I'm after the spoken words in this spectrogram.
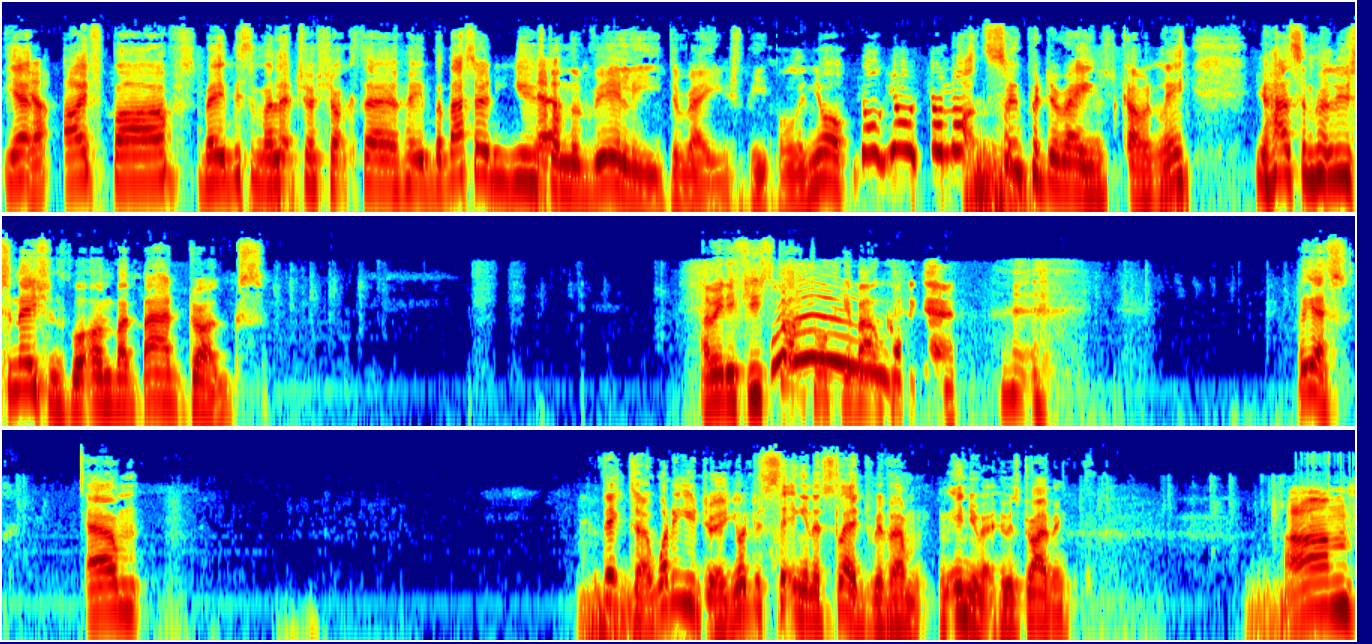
Yeah, Yep. ice baths, maybe some electroshock therapy, but that's only used Yeah. on the really deranged people. And you're you're you're, you're not super deranged currently. You had some hallucinations brought on by bad drugs. I mean, if you start talking about God again, but yes, um, Victor, what are you doing? You're just sitting in a sledge with um Inuit who is driving. Um,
